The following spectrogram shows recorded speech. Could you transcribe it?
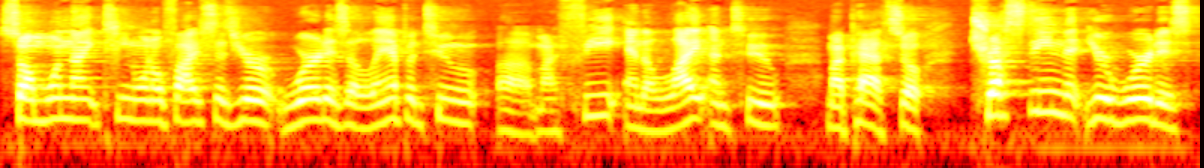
Psalm 119, 105 says, Your word is a lamp unto uh, my feet and a light unto my path. So, trusting that your word is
